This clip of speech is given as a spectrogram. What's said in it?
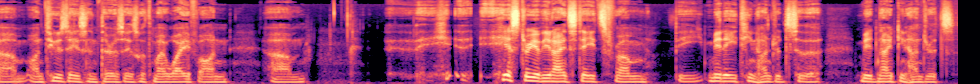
um, on Tuesdays and Thursdays with my wife on um, hi- history of the United States from the mid 1800s to the mid 1900s,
